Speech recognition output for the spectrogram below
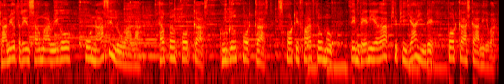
ဒါမျိုးသတင်းဆောင်မာတွေကိုပိုနားဆင်လိုပါလား Apple Podcast Google Podcast Spotify တို့မှာသင်ပင်ရာဖြစ်ဖြစ်ရယူတဲ့ podcast ကနေပါ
